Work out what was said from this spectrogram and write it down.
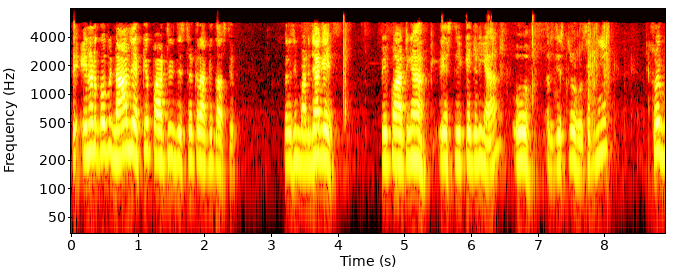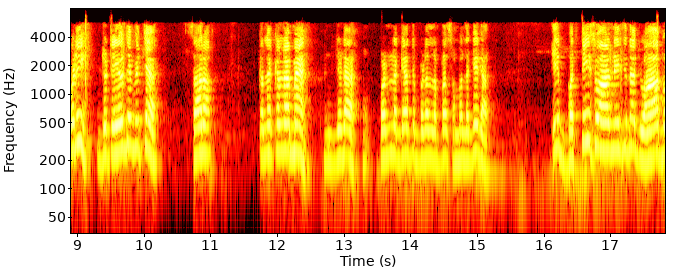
ਤੇ ਇਹਨਾਂ ਨੂੰ ਕਹੋ ਵੀ ਨਾ ਲਿਖ ਕੇ ਪਾਰਟੀ ਰਜਿਸਟਰ ਕਰਾ ਕੇ ਦੱਸ ਦਿਓ। ਫਿਰ ਅਸੀਂ ਮੰਨ ਜਾਗੇ। ਵੀ ਪਾਰਟੀਆਂ ਇਸ ਤਰੀਕੇ ਜਿਹੜੀਆਂ, ਉਹ ਰਜਿਸਟਰ ਹੋ ਸਕਦੀਆਂ। ਸੋ ਬੜੀ ਡਿਟੇਲ ਦੇ ਵਿੱਚ ਹੈ ਸਾਰਾ ਕੱਲਾ ਕੱਲਾ ਮੈਂ ਜਿਹੜਾ ਪੜਨ ਲੱਗਿਆ ਤੇ ਬੜਾ ਲੰਬਾ ਸਮਾਂ ਲੱਗੇਗਾ। ਇਹ 32 ਸਵਾਲ ਨੇ ਜਿਹਦਾ ਜਵਾਬ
